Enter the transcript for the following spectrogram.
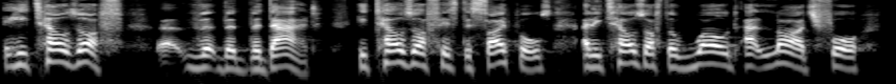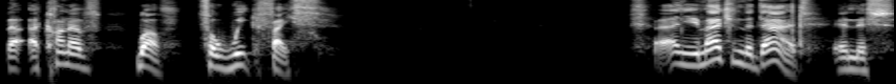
He tells off uh, the, the, the dad. He tells off his disciples and he tells off the world at large for a kind of, well, for weak faith. And you imagine the dad in this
